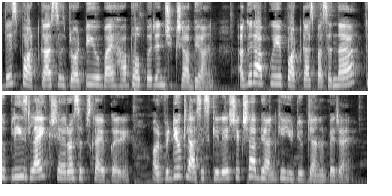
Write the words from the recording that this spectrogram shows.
This podcast is brought you by Hubhopper शिक्षा अभियान अगर आपको ये पॉडकास्ट पसंद आया तो प्लीज़ लाइक शेयर और सब्सक्राइब करें। और वीडियो क्लासेस के लिए शिक्षा अभियान के यूट्यूब चैनल पर जाएँ।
